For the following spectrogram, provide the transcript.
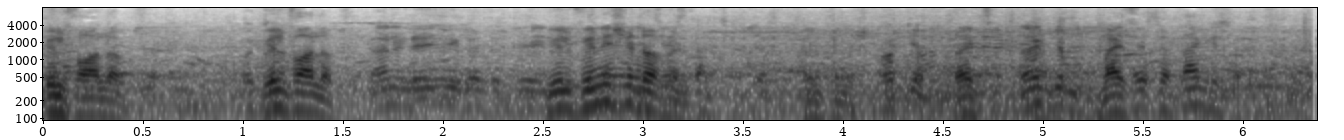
will follow up sir will follow up will finish it off will finish okay right sir thank you sir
